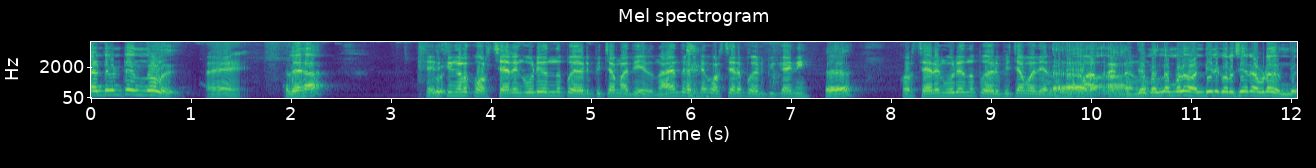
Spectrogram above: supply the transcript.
രണ്ടു മിനിറ്റ് നിന്നോൾ. ഏ. അല്ലേഹാ ശരിക്കും നിങ്ങൾ കുറച്ചേരം കൂടി ഒന്ന് പേടിപ്പിച്ചാ മതിയായിരുന്നു. അതെന്താ പിന്നെ കുറച്ചേരം പേടിപ്പിക്കാനേ? കുറച്ചേരം കൂടി ഒന്ന് പേടിപ്പിച്ചാൽ മതിയായിരുന്നു. നമ്മൾ വണ്ടിയിൽ കുറച്ചു നേരം അവിടെ നിന്ന്.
